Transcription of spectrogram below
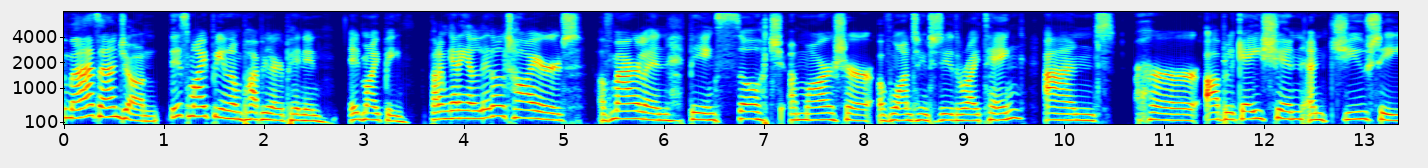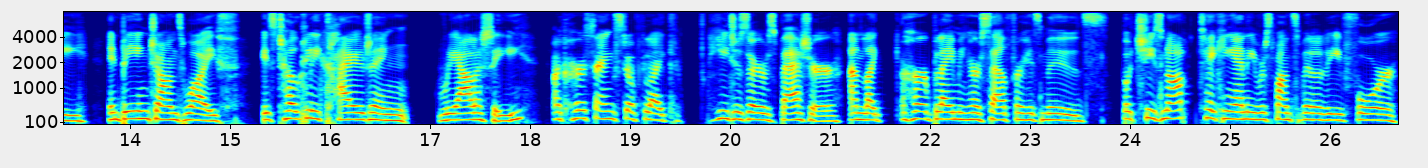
To Maz and John. This might be an unpopular opinion. It might be. But I'm getting a little tired of Marilyn being such a martyr of wanting to do the right thing and her obligation and duty in being John's wife is totally clouding reality. Like her saying stuff like, he deserves better, and like her blaming herself for his moods. But she's not taking any responsibility for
